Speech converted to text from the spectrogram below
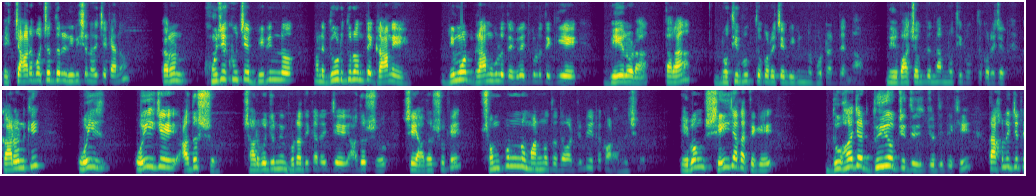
এই চার বছর ধরে রিভিশন হয়েছে কেন? কারণ খুঁজে খুঁজে বিভিন্ন মানে দূর দূরান্তে গ্রামে রিমোট গ্রামগুলোতে ভিলেজগুলোতে গিয়ে বিএলওরা তারা নথিভুক্ত করেছে বিভিন্ন ভোটারদের নাম, নির্বাচকদের নাম নথিভুক্ত করেছে। কারণ কি? ওই ওই যে আদর্শ, সার্বজনীন ভোটাধিকারের যে আদর্শ, সেই আদর্শকে সম্পূর্ণ মান্যতা দেওয়ার জন্য এটা করা হয়েছিল। এবং সেই জায়গা থেকে দু হাজার দুই অব্দি যদি- দেখি, তাহলে যেটা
